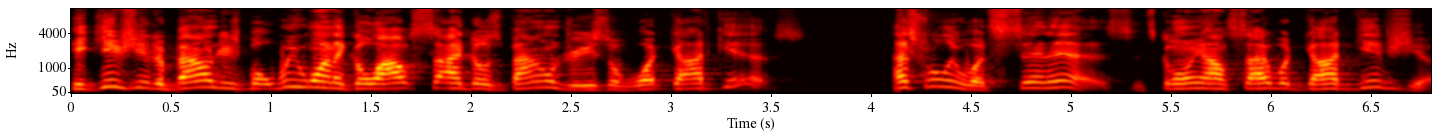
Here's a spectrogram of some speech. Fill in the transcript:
He gives you the boundaries, but we want to go outside those boundaries of what God gives. That's really what sin is. It's going outside what God gives you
